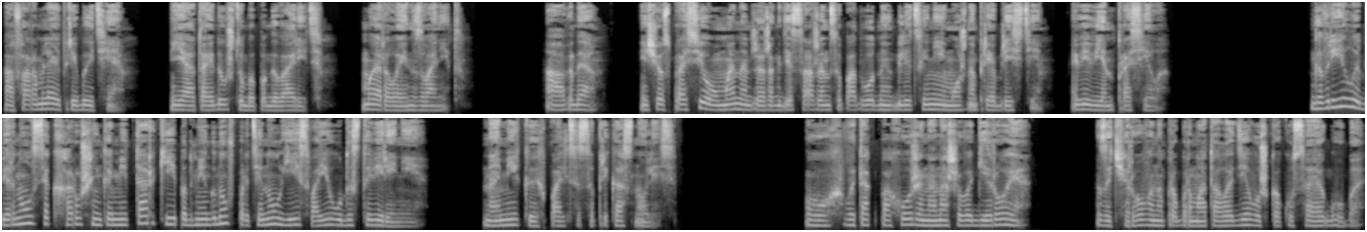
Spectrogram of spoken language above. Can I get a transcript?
«Оформляй прибытие. Я отойду, чтобы поговорить. Мэрилейн звонит». «Ах, да. Еще спроси у менеджера, где саженцы подводных глициней можно приобрести. Вивьен просила». Гавриил обернулся к хорошенькой метарке и, подмигнув, протянул ей свое удостоверение. На миг их пальцы соприкоснулись. «Ох, вы так похожи на нашего героя!» — зачарованно пробормотала девушка, кусая губы.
